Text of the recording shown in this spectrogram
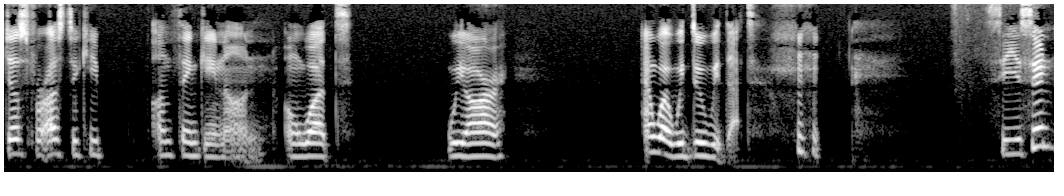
just for us to keep on thinking on on what we are and what we do with that. See you soon.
